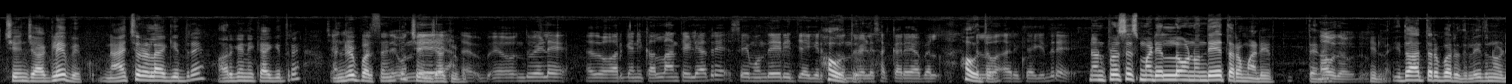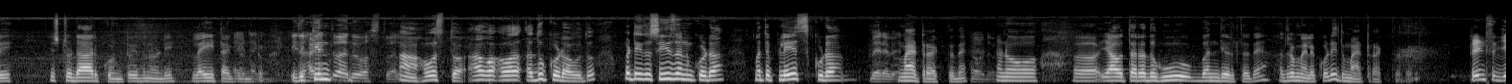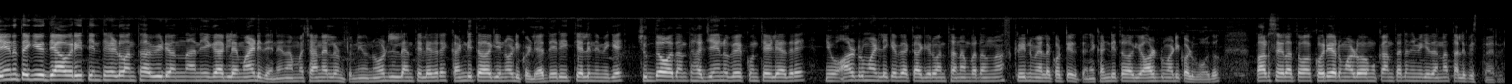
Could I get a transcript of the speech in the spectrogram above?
ಚೇಂಜ್ ಆಗಲೇಬೇಕು. ನ್ಯಾಚುರಲ್ ಆಗಿದ್ದರೆ ಆರ್ಗ್ಯಾನಿಕ್ ಆಗಿದ್ದರೆ ಹಂಡ್ರೆಡ್ ಪರ್ಸೆಂಟ್ ಚೇಂಜ್ ಆಗಲೇಬೇಕು. ಒಂದು ವೇಳೆ ಅದು ಆರ್ಗ್ಯಾನಿಕ್ ಅಲ್ಲ ಅಂತ ಹೇಳಿ ಆದ್ರೆ ಸೇಮ್ ಒಂದೇ ರೀತಿಯಾಗಿ ಒಂದು ವೇಳೆ ಸಕ್ಕರೆ ಅವೆಲ್ಲ ಹೌದು. ಆ ರೀತಿಯಾಗಿದ್ದರೆ ನಾನು ಪ್ರೊಸೆಸ್ ಮಾಡಿ ಎಲ್ಲ ಒಂದೇ ಥರ ಮಾಡಿರ್ತೇನೆ. ಹೌದು ಇಲ್ಲ ಇದು ಆ ಥರ ಬರೋದಿಲ್ಲ. ಇದು ನೋಡಿ ಇಷ್ಟು ಡಾರ್ಕ್ ಉಂಟು ಇದು ನೋಡಿ ಲೈಟ್ ಆಗಿ ಉಂಟು. ಇದು ಇದಕ್ಕಿಂತ ಹಾಂ ಹೊಸ್ತು ಅದು ಕೂಡ ಹೌದು. ಬಟ್ ಇದು ಸೀಸನ್ ಕೂಡ ಮತ್ತೆ ಪ್ಲೇಸ್ ಕೂಡ ಮ್ಯಾಟ್ರ್ ಆಗ್ತದೆ. ನಾನು ಯಾವ ತರದ ಹೂ ಬಂದಿರ್ತದೆ ಅದ್ರ ಮೇಲೆ ಕೂಡ ಇದು ಮ್ಯಾಟ್ರ್ ಆಗ್ತದೆ. ಫ್ರೆಂಡ್ಸ್ ಜೇನು ತೆಗೆಯುವುದು ಯಾವ ರೀತಿ ಅಂತ ಹೇಳುವಂತಹ ವಿಡಿಯೋನ ನಾನು ಈಗಾಗಲೇ ಮಾಡಿದ್ದೇನೆ. ನಮ್ಮ ಚಾನಲ್ ಉಂಟು. ನೀವು ನೋಡಲಿಲ್ಲ ಅಂತ ಹೇಳಿದರೆ ಖಂಡಿತವಾಗಿ ನೋಡಿಕೊಳ್ಳಿ. ಅದೇ ರೀತಿಯಲ್ಲಿ ನಿಮಗೆ ಶುದ್ಧವಾದಂತಹ ಜೇನು ಬೇಕು ಅಂತ ಹೇಳಿ ಆದರೆ ನೀವು ಆರ್ಡರ್ ಮಾಡಲಿಕ್ಕೆ ಬೇಕಾಗಿರುವಂಥ ನಂಬರನ್ನು ಸ್ಕ್ರೀನ್ ಮೇಲೆ ಕೊಟ್ಟಿರ್ತೇನೆ. ಖಂಡಿತವಾಗಿ ಆರ್ಡರ್ ಮಾಡಿಕೊಳ್ಬೋದು. ಪಾರ್ಸೆಲ್ ಅಥವಾ ಕೊರಿಯರ್ ಮಾಡುವ ಮುಖಾಂತರ ನಿಮಗೆ ಇದನ್ನು ತಲುಪಿಸ್ತಾರೆ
